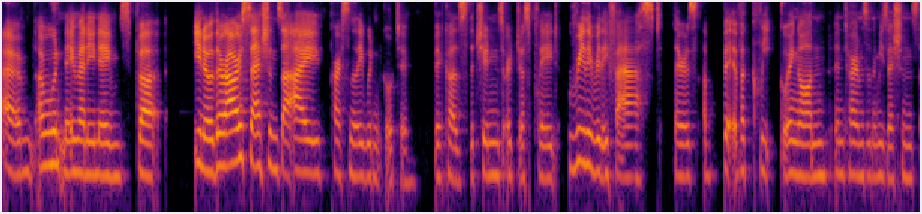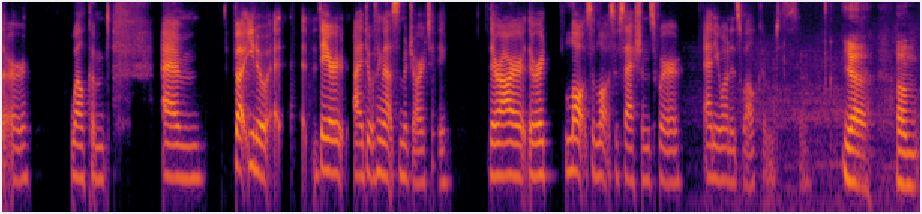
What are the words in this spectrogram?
Um, I won't name any names, but you know, there are sessions that I personally wouldn't go to because the tunes are just played really, really fast. There's a bit of a clique going on in terms of the musicians that are welcomed. Um, but you know, there I don't think that's the majority. There are there are lots and lots of sessions where anyone is welcomed. So. Yeah, um,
